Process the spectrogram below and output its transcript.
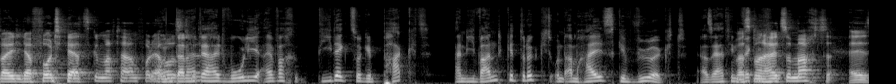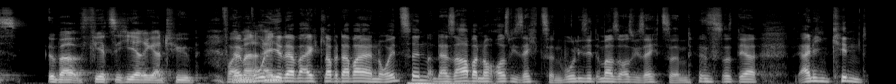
weil die davor Terz gemacht haben vor der Und Haustür. dann hat er halt Woli einfach direkt so gepackt, an die Wand gedrückt und am Hals gewürgt. Also er hat ihn Was man halt so macht als über 40-jähriger Typ. vor allem Woli, der war, ich glaube, da war er 19 und der sah aber noch aus wie 16. Woli sieht immer so aus wie 16. Das ist der, eigentlich ein Kind.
